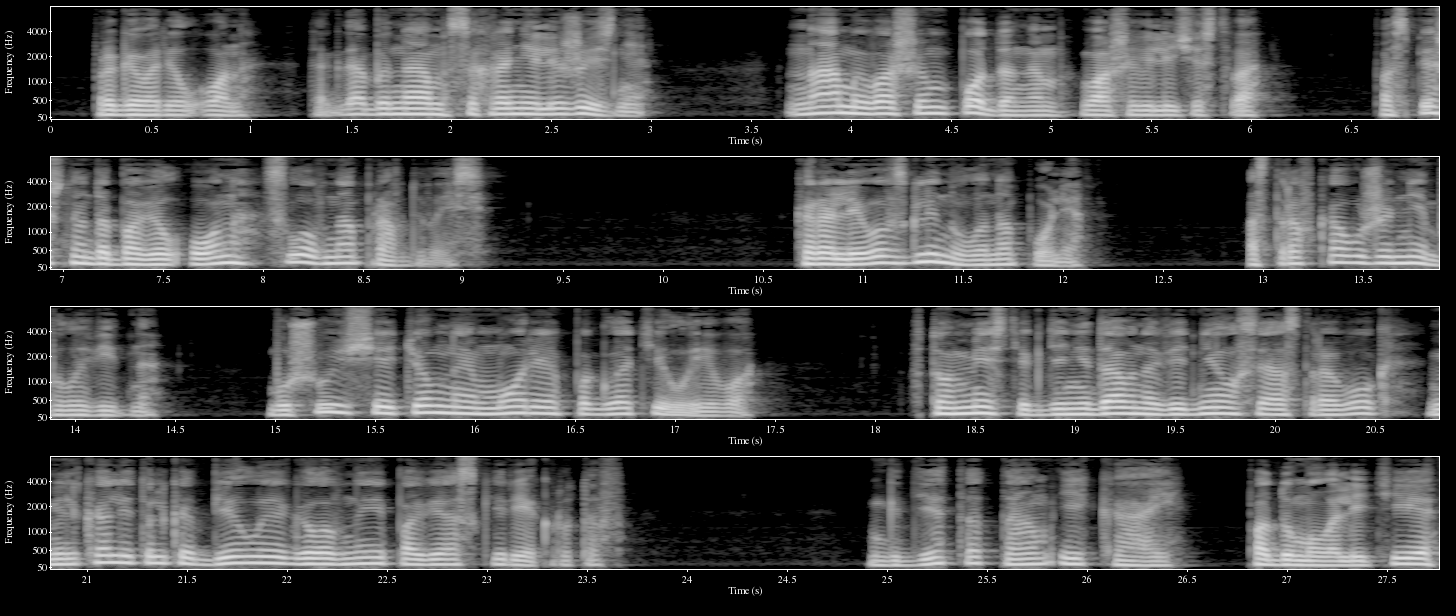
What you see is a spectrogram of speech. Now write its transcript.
– проговорил он, – «тогда бы нам сохранили жизни. Нам и вашим подданным, ваше величество», – поспешно добавил он, словно оправдываясь. Королева взглянула на поле. Островка уже не было видно. Бушующее темное море поглотило его. В том месте, где недавно виднелся островок, мелькали только белые головные повязки рекрутов. «Где-то там и Кай», – подумала Лития,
